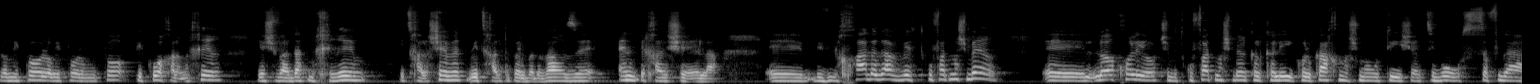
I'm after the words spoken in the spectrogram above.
לא מפה, לא מפה, לא מפה, פיקוח על המחיר, יש ועדת מחירים, היא צריכה לשבת והיא צריכה לטפל בדבר הזה, אין בכלל שאלה. אה, במיוחד אגב בתקופת משבר. אה, לא יכול להיות שבתקופת משבר כלכלי כל כך משמעותי שהציבור ספגה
